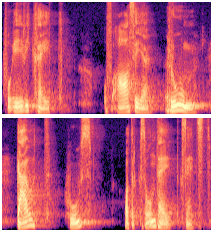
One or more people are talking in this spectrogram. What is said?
von Ewigkeit auf Ansehen, Ruhm, Geld, Haus oder Gesundheit gesetzt?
